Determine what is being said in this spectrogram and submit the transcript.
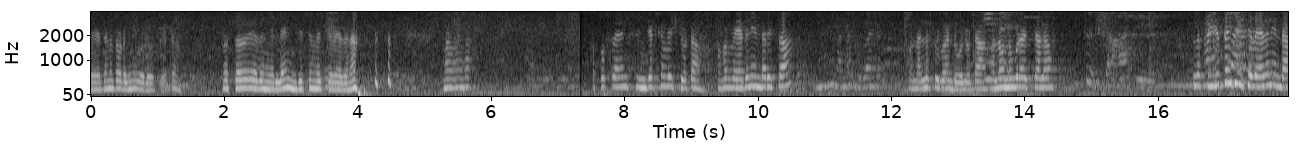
വേദന തുടങ്ങി പോലും ഒക്കെ കേട്ടോ. പ്രസവ വേദനയല്ലേ? ഇഞ്ചക്ഷൻ വെച്ച വേദന. വാ വാ വാ. അപ്പോൾ ഫ്രണ്ട്സ് ഇഞ്ചക്ഷൻ വെച്ചു കേട്ടോ. അപ്പം വേദന ഉണ്ടോ റിസ ഓ, നല്ല സുഖമുണ്ട് പോലും കേട്ടോ. എന്നാൽ ഒന്നും കൂടെ വെച്ചാലോ. അല്ല സീരിയസ് ആയി ചോദിച്ചാൽ വേദന. ഉണ്ടോ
